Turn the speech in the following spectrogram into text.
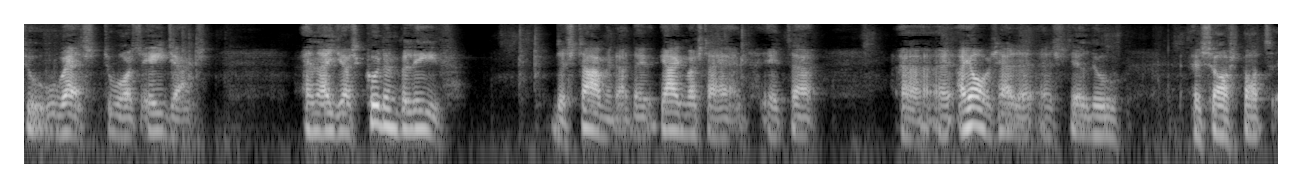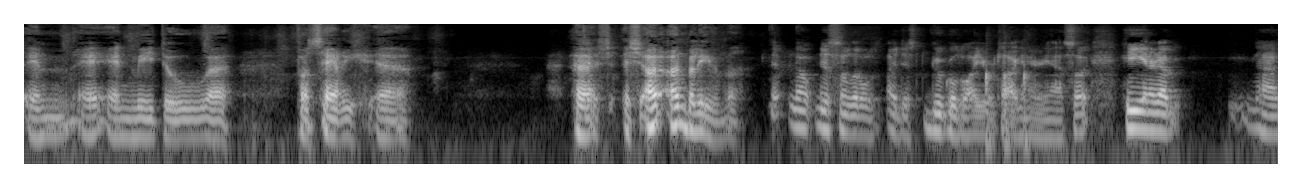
2 west towards Ajax, and I just couldn't believe the stamina that the guy must have had. It uh, I, I, always had a, a, still do a soft spot in in me to uh, for Terry. Uh, uh, it's, it's un- unbelievable. No, just a little. I just googled while you were talking here. Yeah, so he ended up uh,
